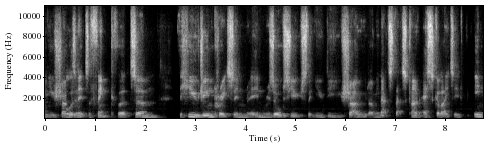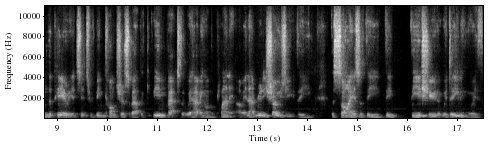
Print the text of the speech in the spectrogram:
you show, isn't it, to think that um, the huge increase in, in resource use that you, you showed, I mean, that's, that's kind of escalated in the period since we've been conscious about the, the impact that we're having on the planet. I mean, that really shows you the, the size of the, the, the issue that we're dealing with.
